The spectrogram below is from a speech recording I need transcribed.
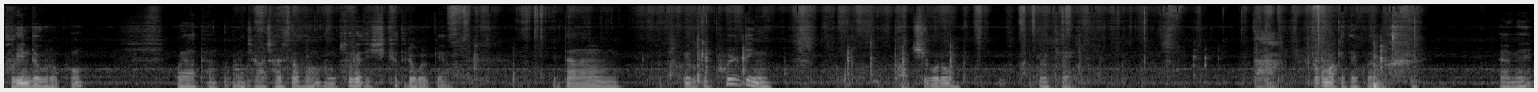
불인도 그렇고 뭐 여하튼 제가 잘 써서 한번 소개 시켜 드려 볼게요 일단은 이렇게 폴딩 식으로 이렇게 딱 조그맣게 됐고요 그 다음에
